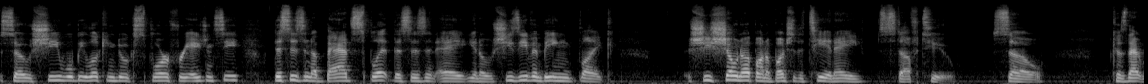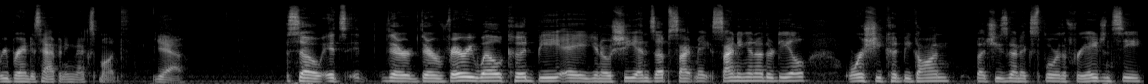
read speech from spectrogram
So she will be looking to explore free agency. This isn't a bad split. This isn't a, you know, she's even being like, she's shown up on a bunch of the TNA stuff too. So, because that rebrand is happening next month. Yeah. So it's it, there. There very well could be a you know she ends up si- signing another deal, or she could be gone but she's going to explore the free agency.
